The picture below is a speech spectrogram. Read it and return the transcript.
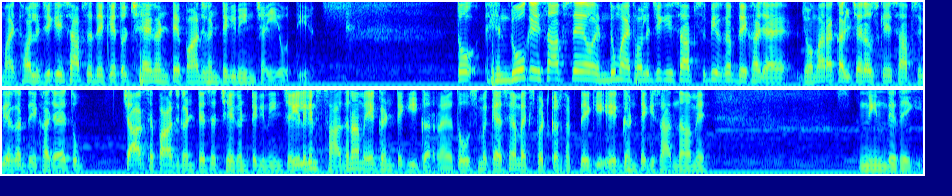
माइथोलॉजी के हिसाब से देखें तो छः घंटे, पाँच घंटे की नींद चाहिए होती है। तो हिंदुओं के हिसाब से और हिंदू माइथोलॉजी के हिसाब से भी अगर देखा जाए, जो हमारा कल्चर है, उसके हिसाब से भी अगर देखा जाए तो चार से पाँच घंटे से छः घंटे की नींद चाहिए, लेकिन साधना हम एक घंटे की कर रहे हैं तो उसमें कैसे हम एक्सपेक्ट कर सकते हैं कि एक घंटे की साधना हमें नींद दे देगी?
